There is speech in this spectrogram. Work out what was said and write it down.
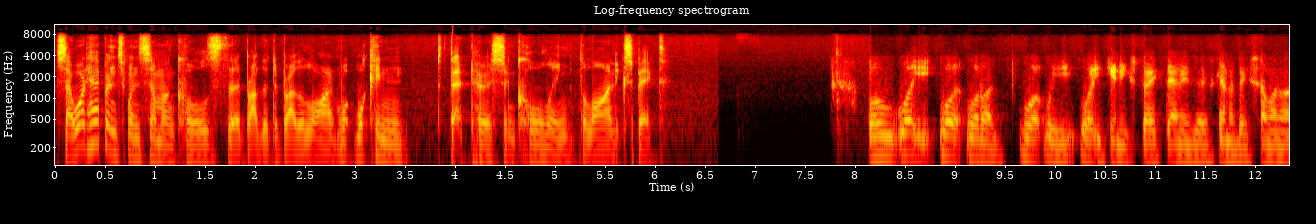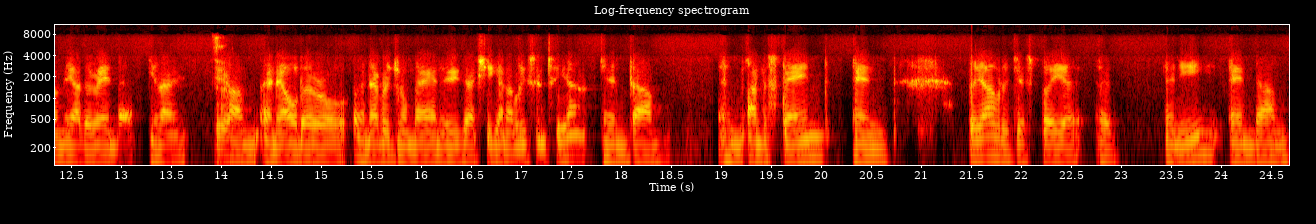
So, what happens when someone calls the brother to brother line? What, what can that person calling the line expect? Well, what you, what what I what we what you can expect then is there's going to be someone on the other end that you know yeah. um, an elder or an Aboriginal man who's actually going to listen to you and um, and understand and be able to just be a, a an ear and um,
